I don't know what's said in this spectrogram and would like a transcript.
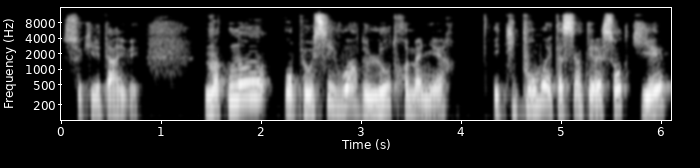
ce qu'il est arrivé. Maintenant, on peut aussi le voir de l'autre manière, et qui pour moi est assez intéressante, qui est,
